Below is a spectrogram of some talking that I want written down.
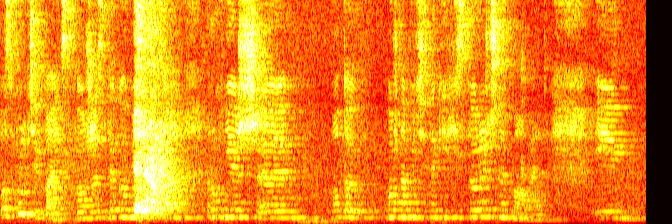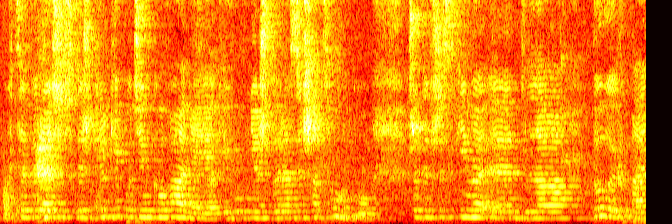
Pozwólcie Państwo, że z tego miejsca również, no to można powiedzieć taki historyczny moment. Chcę wyrazić też wielkie podziękowania, jak i również wyrazy szacunku przede wszystkim e, dla byłych pań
